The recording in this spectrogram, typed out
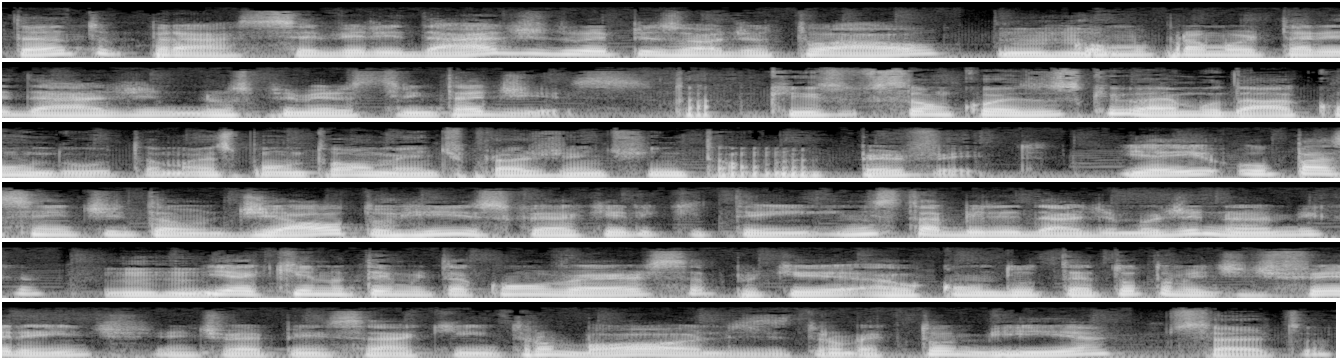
Tanto para severidade do episódio atual, Uhum. como para mortalidade nos primeiros 30 dias. Tá. Que isso são coisas que vai mudar a conduta mais pontualmente pra gente então, né? Perfeito. E aí, o paciente, então, de alto risco é aquele que tem instabilidade hemodinâmica. Uhum. E aqui não tem muita conversa, porque a conduta é totalmente diferente. A gente vai pensar aqui em trombólise, trombectomia. Certo?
